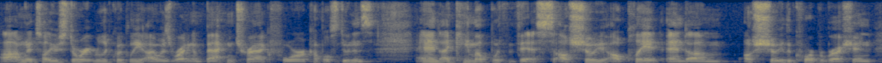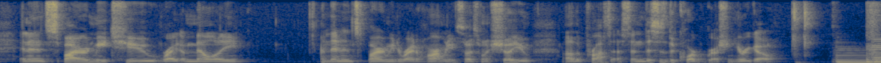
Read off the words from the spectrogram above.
Uh, I'm going to tell you a story really quickly. I was writing a backing track for a couple students, and I came up with this. I'll show you, I'll play it, and um, I'll show you the chord progression, and it inspired me to write a melody, and then inspired me to write a harmony. So I just want to show you uh, the process. And this is the chord progression. Here we go.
